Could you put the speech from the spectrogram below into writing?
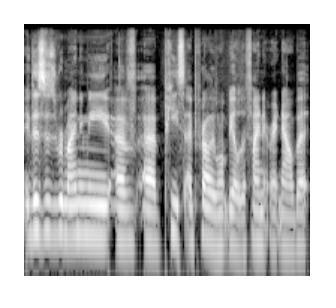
This is reminding me of a piece. I probably won't be able to find it right now, but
